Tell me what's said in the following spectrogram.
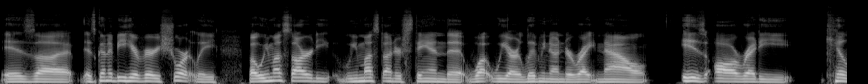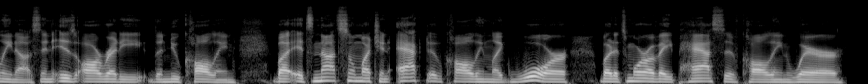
is uh, is going to be here very shortly. But we must already we must understand that what we are living under right now is already killing us and is already the new calling. But it's not so much an active calling like war, but it's more of a passive calling where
